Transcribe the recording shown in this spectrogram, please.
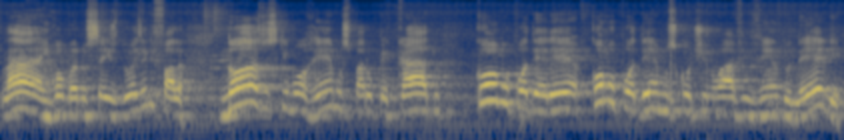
Lá em Romanos 6,2 ele fala: Nós os que morremos para o pecado, como, poderê, como podemos continuar vivendo nele?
